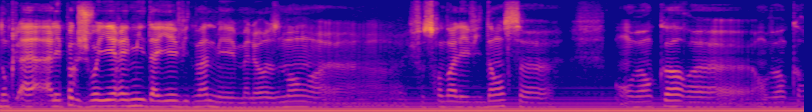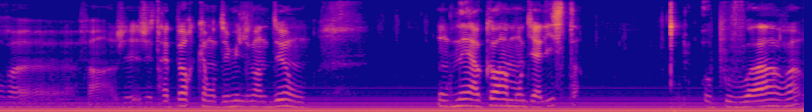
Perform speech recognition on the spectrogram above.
Donc à, l'époque je voyais Rémi Daillé Widman mais malheureusement euh, il faut se rendre à l'évidence euh, on va encore euh, on va encore enfin j'ai très peur qu'en 2022 on, on est encore un mondialiste au pouvoir.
